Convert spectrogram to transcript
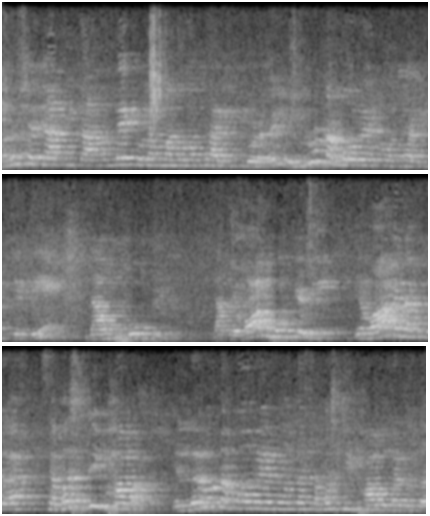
ಮನುಷ್ಯ, ಜಾತಿ ತಾನೊಂದೇ ಕುಲಂ ಅನ್ನುವಂತಹ ರೀತಿಯೊಳಗೆ ಎಲ್ಲರೂ ನಮ್ಮವರು ಅನ್ನುವಂತಹ ರೀತಿಯಲ್ಲಿ ನಾವು ಹೋಗ್ಬೇಕು. ನಾವು ಯಾವಾಗ ಹೋಗ್ತೇವಿ? ಯಾವಾಗ ನಮ್ಗೆ ಸಮಷ್ಟಿ ಭಾವ, ಎಲ್ಲರೂ ನಮ್ಮವರು ಎನ್ನುವಂತ ಸಮಷ್ಟಿ ಭಾವ ಬರ್ತದ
